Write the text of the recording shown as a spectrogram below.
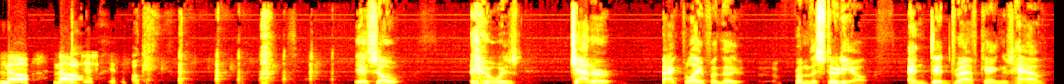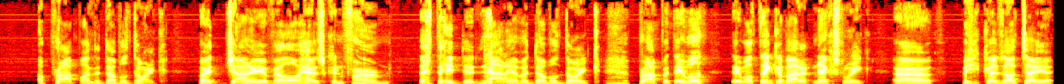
no, no, Oh. just kidding. Okay. Yeah, so it was chatter back play from the from the studio, and did DraftKings have a prop on the double doink? But Johnny Avello has confirmed that they did not have a double doink prop, but they will they will think about it next week. Uh, because I'll tell you,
